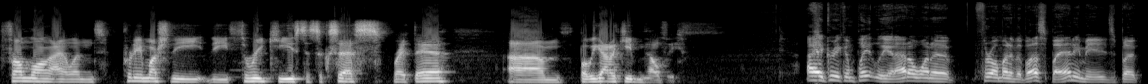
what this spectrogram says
from Long Island, pretty much the the three keys to success right there. Um, but we got to keep him healthy. I agree completely, and I don't want to throw him under the bus by any means. But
